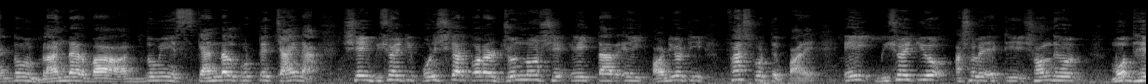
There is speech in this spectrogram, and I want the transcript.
একদম ব্লান্ডার বা একদমই স্ক্যান্ডাল করতে চায় না, সেই বিষয়টি পরিষ্কার করার জন্য সে এই তার এই অডিওটি ফাঁস করতে পারে। এই বিষয়টিও আসলে একটি সন্দেহর মধ্যে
